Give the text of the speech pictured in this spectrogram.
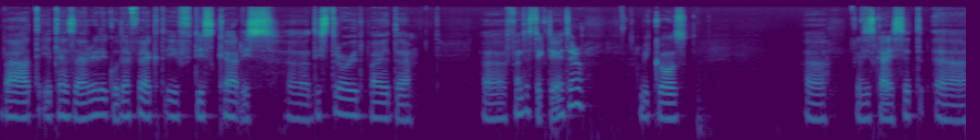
but it has a really good effect if this card is uh, destroyed by the uh, Fantastic Theater because uh, this guy is set, uh,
